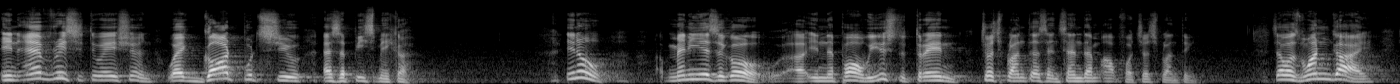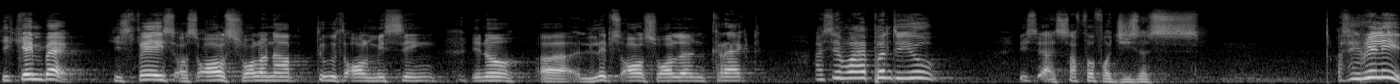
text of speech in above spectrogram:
in every situation where God puts you as a peacemaker. You know, many years ago uh, in Nepal, we used to train church planters and send them out for church planting. So there was one guy, he came back. His face was all swollen up, tooth all missing, you know, uh, lips all swollen, cracked. I said, What happened to you? He said, I suffer for Jesus. I said, Really?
